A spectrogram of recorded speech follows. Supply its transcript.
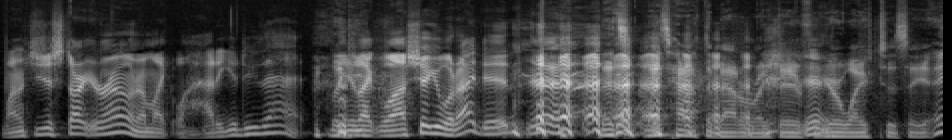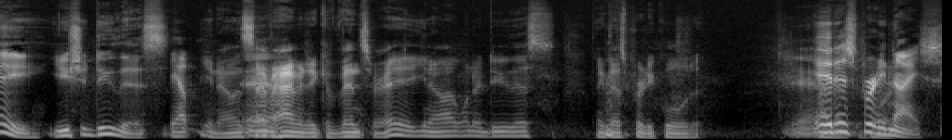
"Why don't you just start your own?" I'm like, "Well, how do you do that?" And you're like, "Well, I'll show you what I did." That's that's half the battle right there for Yeah. your wife to say, "Hey, you should do this." Yep. You know, instead of having to convince her, "Hey, you know, I want to do this." Like that's pretty cool. To, Yeah. It is pretty support. nice,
